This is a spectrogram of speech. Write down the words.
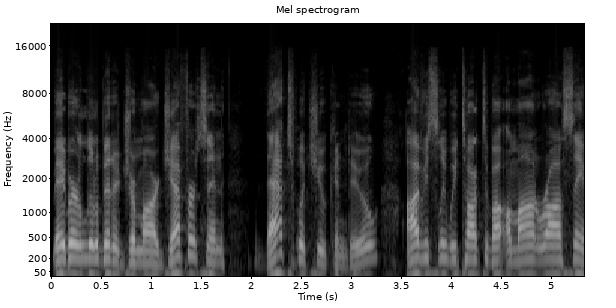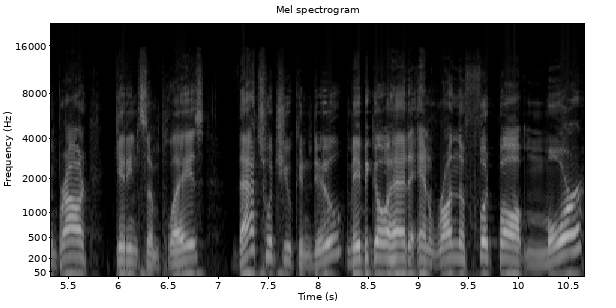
Maybe a little bit of Jermar Jefferson. That's what you can do. Obviously, we talked about Amon Ra St. Brown getting some plays. That's what you can do. Maybe go ahead and run the football more,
